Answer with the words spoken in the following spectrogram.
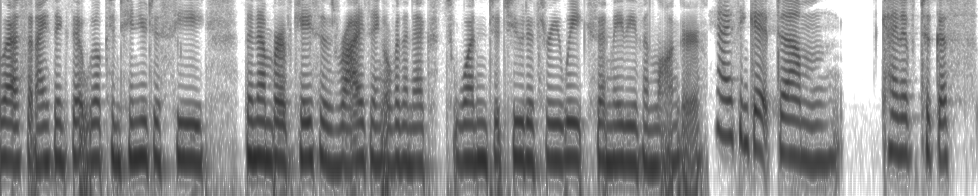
US, and I think that we'll continue to see the number of cases rising over the next one to two to three weeks and maybe even longer. Yeah, I think it um, kind of took us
